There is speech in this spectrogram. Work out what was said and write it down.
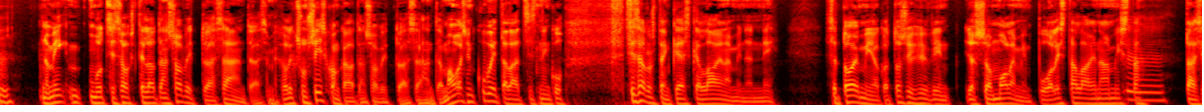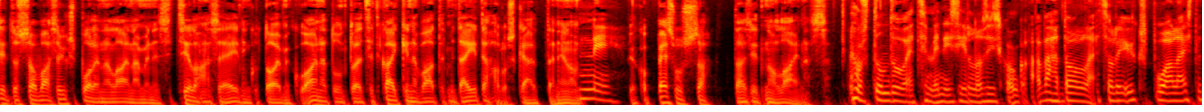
Mm. No mutta siis onko teillä jotain sovittuja sääntöjä esimerkiksi? Oliko sun siskon kautta sovittuja sääntöjä? Mä voisin kuvitella, että siis niin kuin sisarusten kesken lainaminen, niin se toimii joko tosi hyvin, jos se on molemmin puolista lainaamista, mm. tai sitten jos se on vain se yksipuolinen lainaaminen, sit silloinhan se ei niinku toimi, kun aina tuntuu, että sit kaikki ne vaatteet, mitä itse halusi käyttää, niin on niin. joko pesussa tai sitten ne on lainassa. Musta tuntuu, että se meni silloin siskon vähän tolle, että se oli yksipuoleista.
